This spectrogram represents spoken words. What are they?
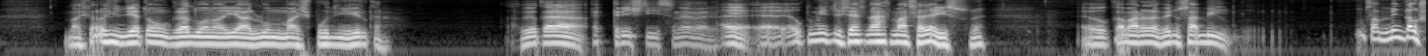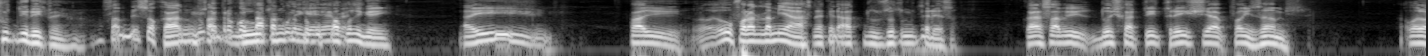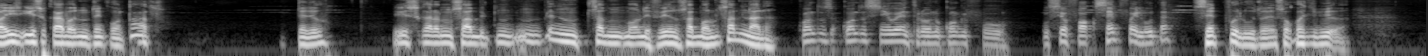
Mas, cara, hoje em dia estão graduando aí aluno mais por dinheiro, cara. O cara É triste isso, né, velho? é, é, é o que me entristece na arte marcial é isso, né? É, o camarada às vezes não sabe. Não sabe nem dar um chute direito, velho. Não sabe nem socar. Não Nunca sabe trocou luta, tapa com nunca ninguém, trocou né, com ninguém. Aí faz. Eu fora da minha arte, né? Que a arte dos outros me interessa. O cara sabe dois catis, três já faz um exame. Agora, isso o cara não tem contato. Entendeu? Isso o cara não sabe, não, não sabe uma defesa, não sabe uma luta, não sabe nada. Quando, quando o senhor entrou no Kung Fu, o seu foco sempre foi luta? Sempre foi luta. Eu só gosto de.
